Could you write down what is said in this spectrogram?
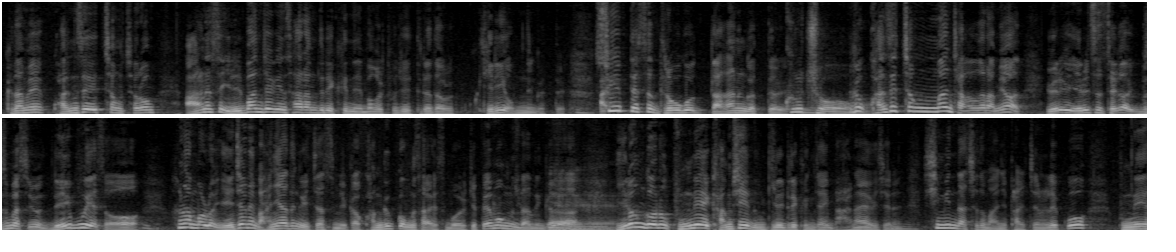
그 다음에 관세청처럼 안에서 일반적인 사람들이 그 내막을 도저히 들여다볼 길이 없는 것들. 수입돼서 들어오고 나가는 것들. 그렇죠. 그러니까 관세청만 장악을 하면 예를, 예를 들어서 제가 무슨 말씀이면 내부에서 흔한 말로 예전에 많이 하던 거 있지 않습니까? 관급공사에서 뭐 이렇게 빼먹는다든가 예. 이런 거는 국내의 감시의 눈길들이 굉장히 많아요 이제는 시민 자체도 많이 발전을 했고 국내에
